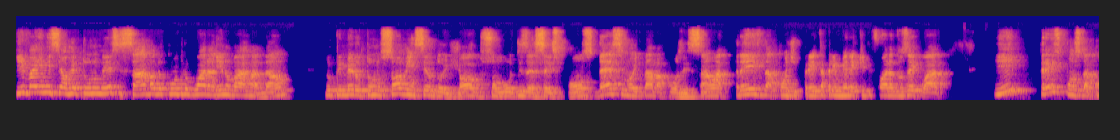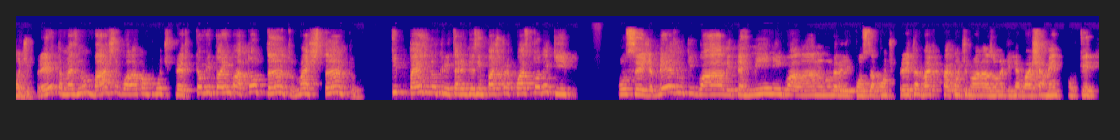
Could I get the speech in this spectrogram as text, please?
e vai iniciar o retorno nesse sábado contra o Guarani no Barradão. No primeiro turno só venceu dois jogos, somou 16 pontos, 18ª posição, a 3 da Ponte Preta, a primeira equipe fora do Z4. E três pontos da Ponte Preta, mas não basta igualar com a Ponte Preta, porque o Vitória empatou tanto, mas tanto, que perde no critério de desempate para quase toda a equipe. Ou seja, mesmo que iguale, termine igualando o número de pontos da Ponte Preta, vai, vai continuar na zona de rebaixamento, porque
